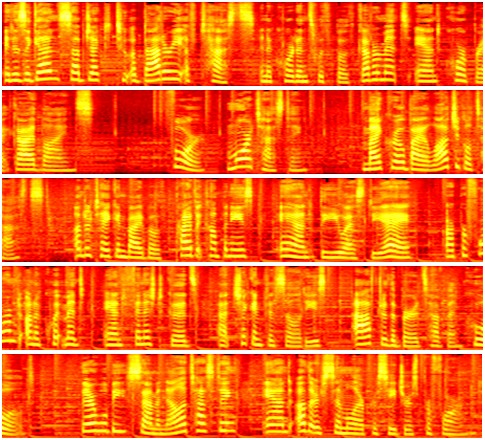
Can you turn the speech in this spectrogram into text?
it is again subject to a battery of tests in accordance with both government and corporate guidelines. 4. More testing. Microbiological tests, undertaken by both private companies and the USDA, are performed on equipment and finished goods at chicken facilities after the birds have been cooled. There will be salmonella testing and other similar procedures performed.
